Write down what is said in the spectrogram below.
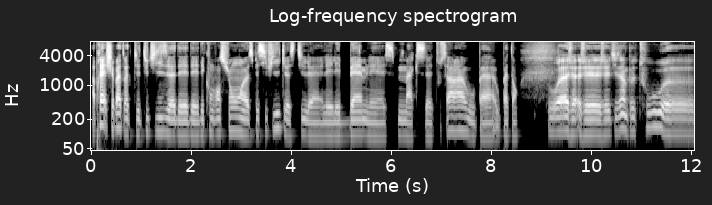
Après, je sais pas, toi, tu, utilises des, des, des, conventions spécifiques, style les, les BEM, les SMAX, tout ça, là, ou pas, ou pas tant? Ouais, j'ai utilisé un peu tout. Euh,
